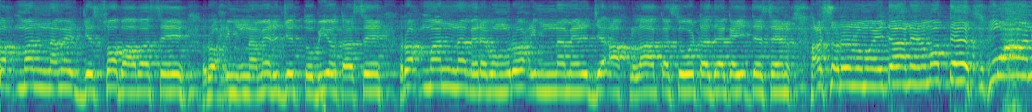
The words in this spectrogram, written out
রহমান নামের যে স্বভাব আছে, রহিম নামের যে তবিয়ত আছে, রহমান নামের এবং রহিম নামের যে আখলাক আছে, ওটা দেখাইতেছেন। হাসরের ময়দানের মধ্যে মহান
